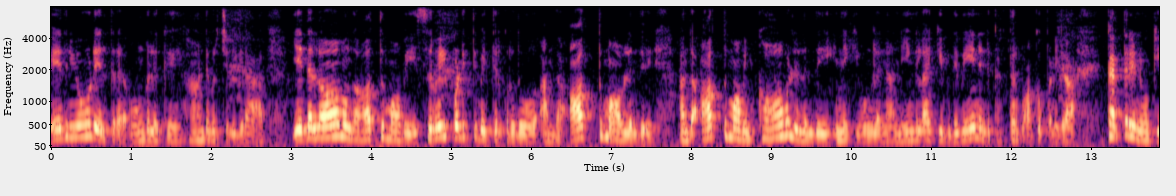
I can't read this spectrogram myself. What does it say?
வேதனையோடு இருக்கிற உங்களுக்கு ஆண்டவர் சொல்கிறார் எதெல்லாம் உங்கள் ஆத்மாவை சிறைப்படுத்தி வைத்திருக்கிறதோ அந்த ஆத்மாவிலிருந்து அந்த ஆத்மாவின் காவலிலிருந்து இன்னைக்கு உங்களை நான் நீங்களாக்கி விடுவேன் என்று கர்த்தர் வாக்கு பண்ணுகிறார். கர்த்தரை நோக்கி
